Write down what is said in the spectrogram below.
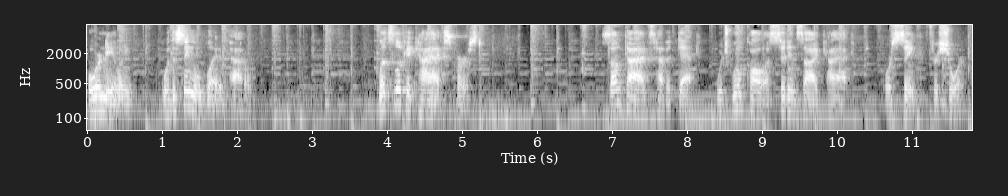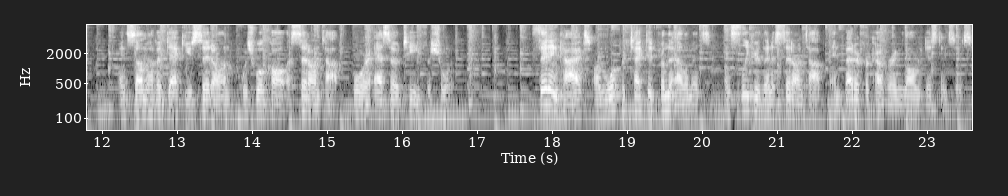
or kneeling with a single-bladed paddle. Let's look at kayaks first. Some kayaks have a deck, which we'll call a sit-inside kayak, or sink for short and some have a deck you sit on, which we'll call a sit on top, or SOT for short. Sit-in kayaks are more protected from the elements and sleeker than a sit-on-top and better for covering long distances.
